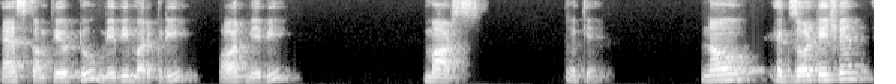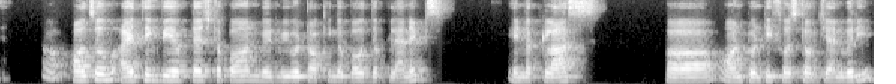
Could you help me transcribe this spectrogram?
as compared to maybe Mercury or maybe Mars. Okay. Now exaltation uh, also I think we have touched upon when we were talking about the planets in a class uh, on 21st of January.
